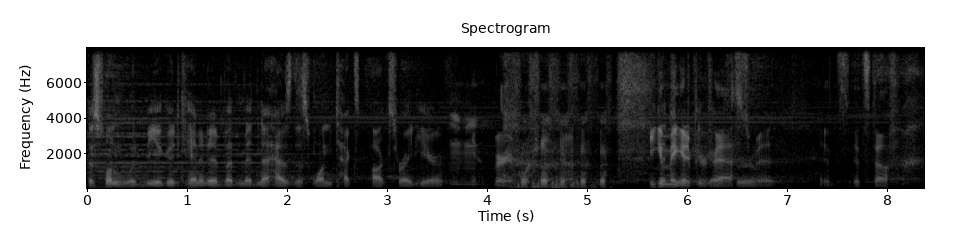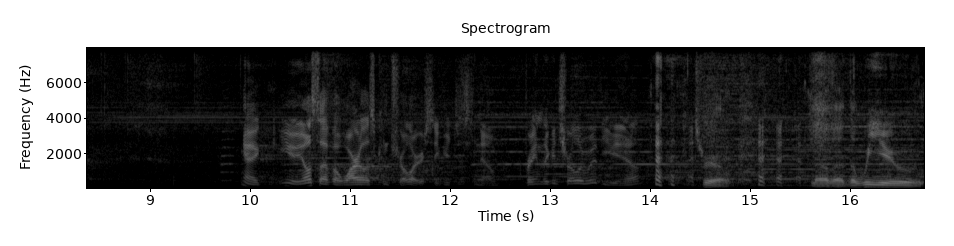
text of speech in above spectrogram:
This one would be a good candidate, but Midna has this one text box right here. Mm-hmm. Yeah, very unfortunate. yeah. You can make it if you're fast, through. but it's it's tough. Yeah, you you also have a wireless controller, so you could just you know bring the controller with you. You know. True. no, the, the Wii U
